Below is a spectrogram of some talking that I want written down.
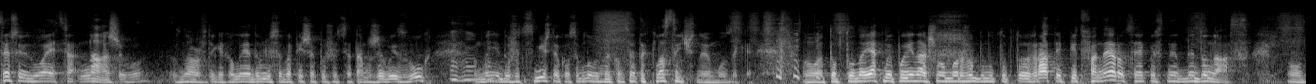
Це все відбувається наживо. Знову ж таки, коли я дивлюся в афішах, пишеться там живий звук. Мені дуже смішно, особливо на концертах класичної музики. От, тобто, ну як ми по-інакшому можемо ну, тобто, грати під фанеру, це якось не, не до нас. От.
